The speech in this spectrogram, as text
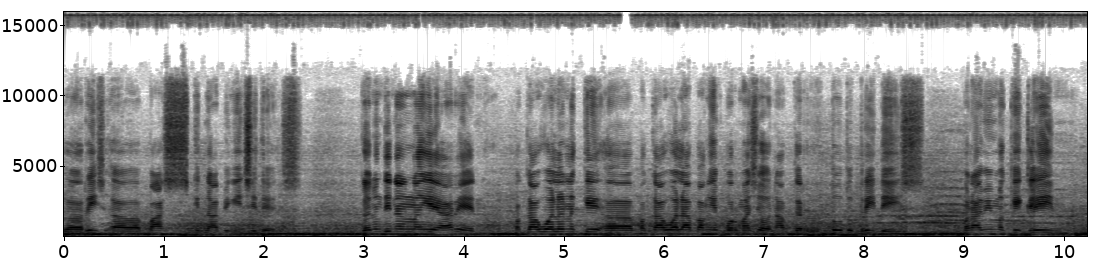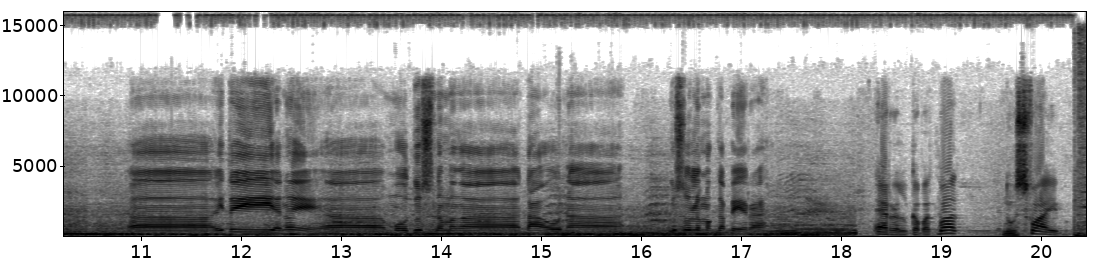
uh, uh, past kidnapping incidents ganun din ang nangyayari no? pagka wala nagki, uh, pagka wala pang impormasyon after 2 to 3 days maraming magki-claim uh, ito ay ano eh uh, modus ng mga tao na gusto lang magkapera Errol Kabatbat, News 5.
